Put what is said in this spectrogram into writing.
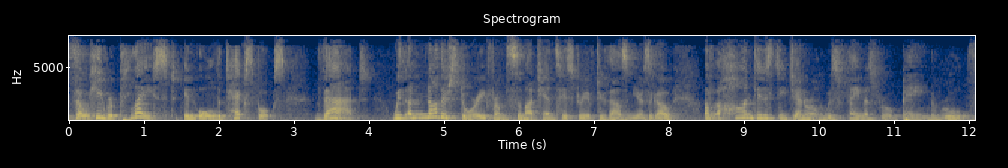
So he replaced in all the textbooks that with another story from Sima Qian's history of 2,000 years ago of a Han Dynasty general who was famous for obeying the rules.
